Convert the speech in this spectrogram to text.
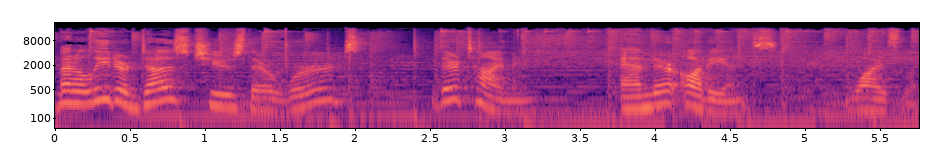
But a leader does choose their words, their timing, and their audience wisely.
